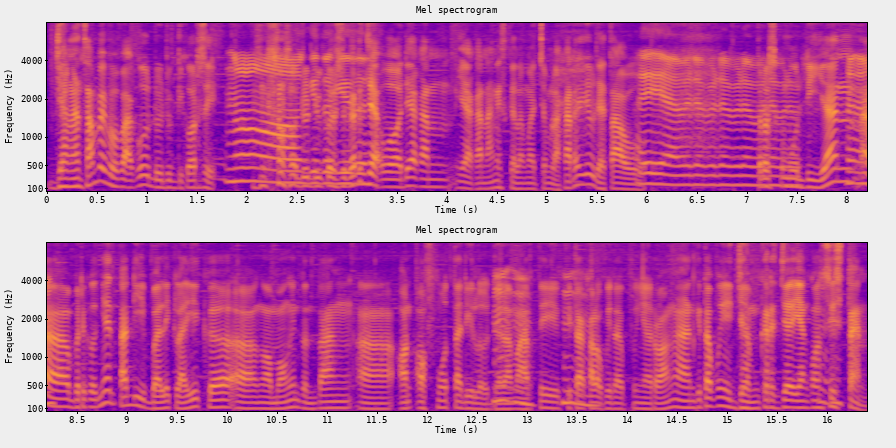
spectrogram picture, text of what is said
Jangan sampai bapakku duduk di kursi. Oh, Kalau duduk di gitu, kursi gitu. kerja, wah dia akan ya akan nangis segala macam lah karena dia udah tahu. Iya bener bener bener. Terus bener, kemudian eh, berikutnya tadi balik lagi ke eh, ngomongin tentang eh, on off mode tadi loh dalam arti kita kalau kita punya ruangan kita punya jam kerja yang konsisten.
